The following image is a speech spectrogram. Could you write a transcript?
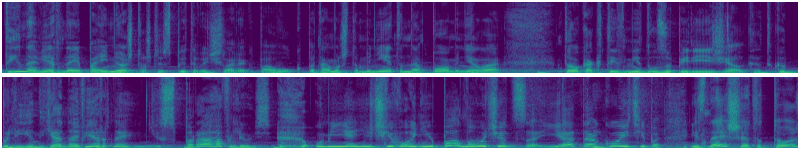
ты, наверное, поймешь то, что испытывает Человек-паук, потому что мне это напомнило то, как ты в Медузу переезжал. Когда такой, блин, я, наверное, не справлюсь, у меня ничего не получится, я такой, типа... И знаешь, это то,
